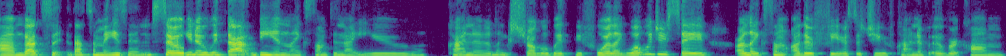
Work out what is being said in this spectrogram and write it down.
um, that's that's amazing. So you know, with that being like something that you kind of like struggled with before, like what would you say are like some other fears that you've kind of overcome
